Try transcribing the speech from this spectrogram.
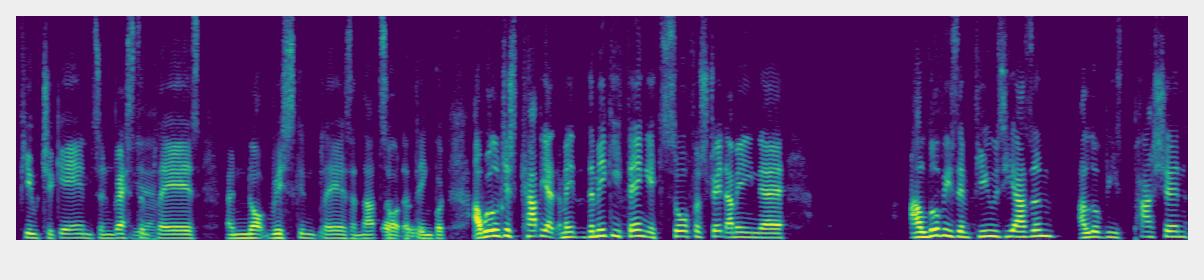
future games and resting yeah. players and not risking players and that sort of thing. But I will just caveat. I mean, the Miggy thing, it's so frustrating. I mean, uh, I love his enthusiasm. I love his passion.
